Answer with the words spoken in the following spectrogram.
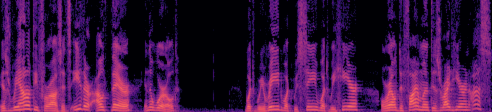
is reality for us. It's either out there in the world, what we read, what we see, what we hear, or else defilement is right here in us.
